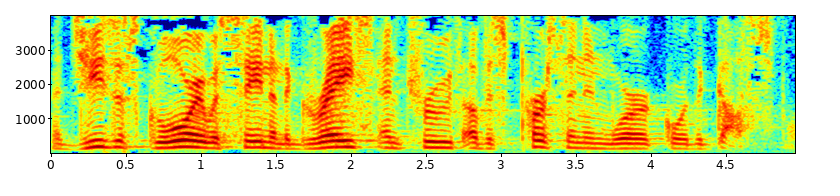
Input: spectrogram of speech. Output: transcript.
That Jesus' glory was seen in the grace and truth of his person and work or the gospel.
